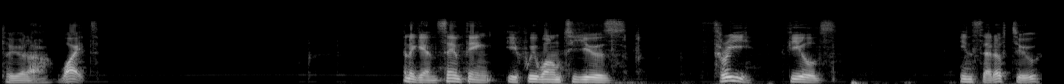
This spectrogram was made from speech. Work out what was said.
Toyota white. And again, same thing, if we want to use three fields instead of two,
